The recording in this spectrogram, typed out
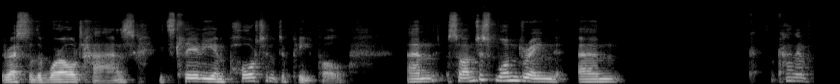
the rest of the world has. It's clearly important to people. Um, so I'm just wondering, um, kind of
